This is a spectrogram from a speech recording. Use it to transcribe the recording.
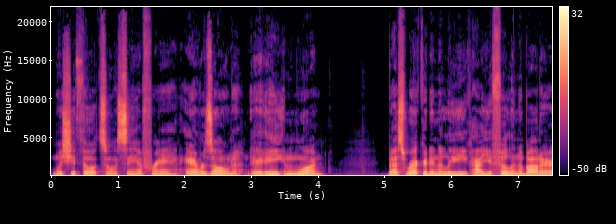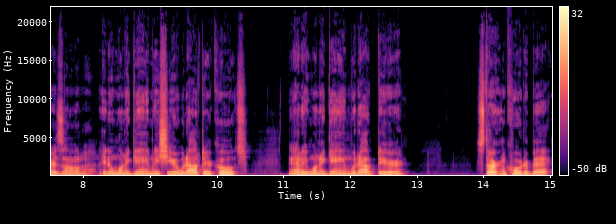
what's your thoughts on San Fran? Arizona, they're 8 and 1. Best record in the league. How you feeling about Arizona? They don't won a game this year without their coach. Now they won a game without their starting quarterback,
